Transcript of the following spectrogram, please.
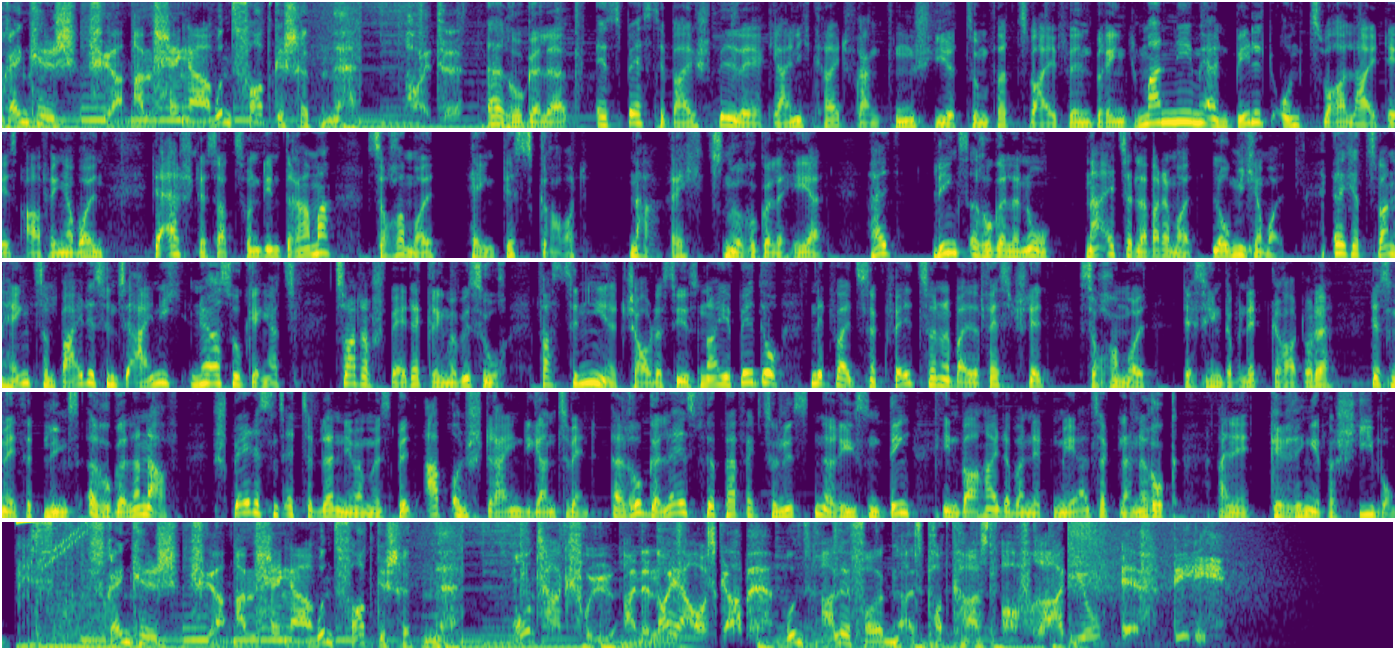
Fränkisch für Anfänger und Fortgeschrittene. Heute Arugala. Das beste Beispiel, wer Kleinigkeit Franken schier zum Verzweifeln bringt. Man nehme ein Bild und zwar Leute, es Anfänger wollen. Der erste Satz von dem Drama, sag einmal, hängt es grad? Na, rechts nur Rugala her. Halt, links Rugala no. Na, jetzt warte mal, lau mich einmal. Irgendwann Zwang hängt's und beide sind sie einig, na, so gängert's. Zwei Tage später kriegen wir Besuch. Fasziniert schaut er sich das neue Bild an, nicht weil's noch gefällt, sondern weil er feststellt, sag einmal, das hängt aber nicht grad, oder? Das mäßigt links Arugala auf. Spätestens jetzt nehmen wir das Bild ab und streichen die ganze Wand. Arugala ist für Perfektionisten ein Riesending, in Wahrheit aber nicht mehr als ein kleiner Ruck. Eine geringe Verschiebung. Fränkisch für Anfänger und Fortgeschrittene. Montag früh eine neue Ausgabe und alle Folgen als Podcast auf radiof.de.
